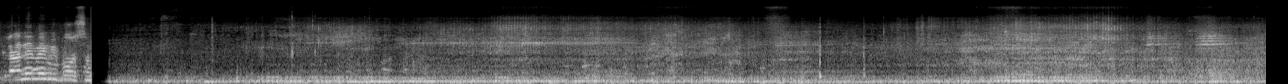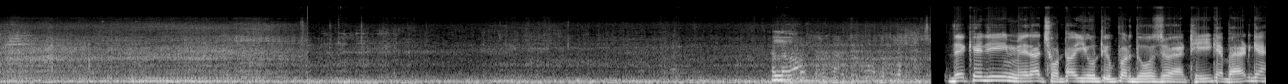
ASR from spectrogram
चलाने में भी बहुत हेलो देखें जी मेरा छोटा यूट्यूबर दोस्त जो है ठीक है बैठ गया।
